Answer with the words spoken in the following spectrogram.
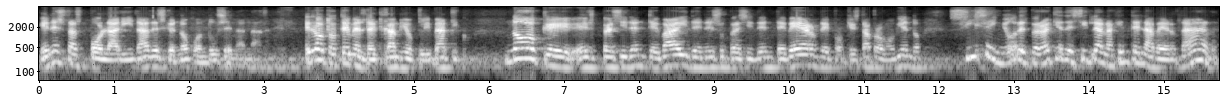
en estas polaridades que no conducen a nada. El otro tema es del cambio climático. No que el presidente Biden es un presidente verde porque está promoviendo. Sí, señores, pero hay que decirle a la gente la verdad.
